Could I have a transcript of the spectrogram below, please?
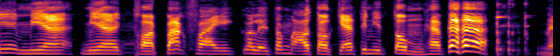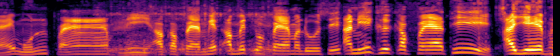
นี้เมียเมียถอดปลั๊กไฟก็เลยต้องมาเอาเตาแก๊สที่นี่ต้มครับ ไหนหมุนแป๊บนี่เอากาแฟเม็ดเอาเม็ดกาแฟมาดูสิอันนี้คือกาแฟที่อาเยผ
